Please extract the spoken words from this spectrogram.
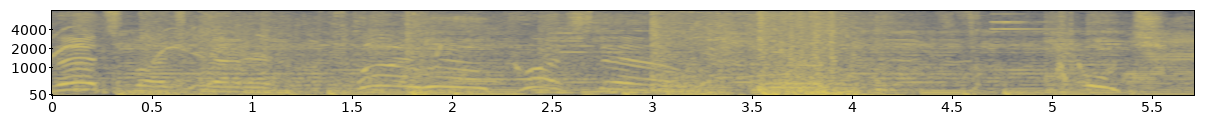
That's much better. I will crush them! Ouch!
